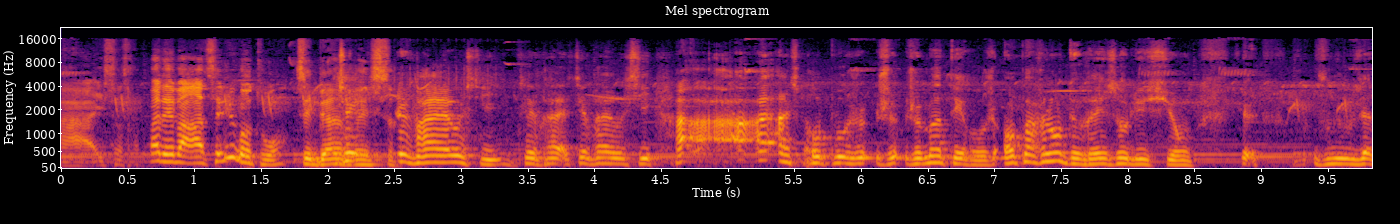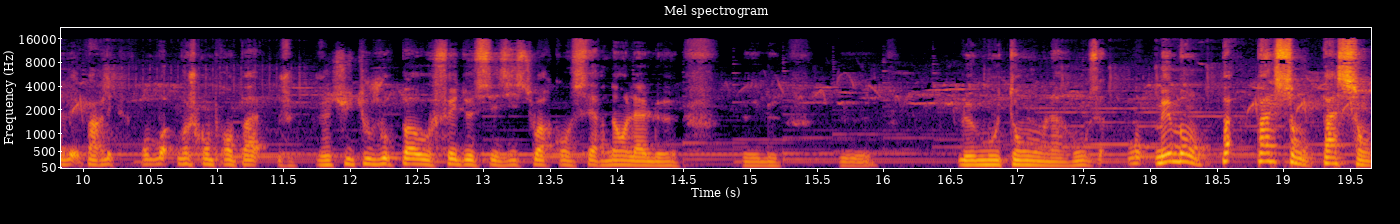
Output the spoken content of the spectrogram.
ah, il se serait pas débarrassé du vautour. C'est bien vrai ça. c'est vrai aussi, c'est vrai, c'est vrai aussi. À ce propos, je, je- je m'interroge. En parlant de résolution, vous nous avez parlé. bon, moi, moi, je comprends pas. Je, je suis toujours pas au fait de ces histoires concernant là le le, le, le- le mouton là. Bon, ça- bon, mais bon, pa- passons, passons.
